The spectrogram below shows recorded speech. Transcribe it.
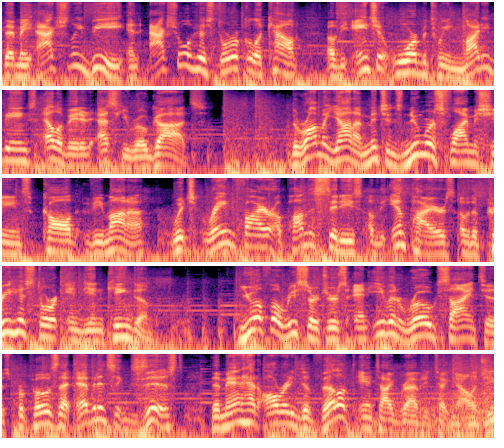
that may actually be an actual historical account of the ancient war between mighty beings elevated as hero gods. The Ramayana mentions numerous flying machines called Vimana which rained fire upon the cities of the empires of the prehistoric Indian kingdom. UFO researchers and even rogue scientists propose that evidence exists that man had already developed anti-gravity technology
